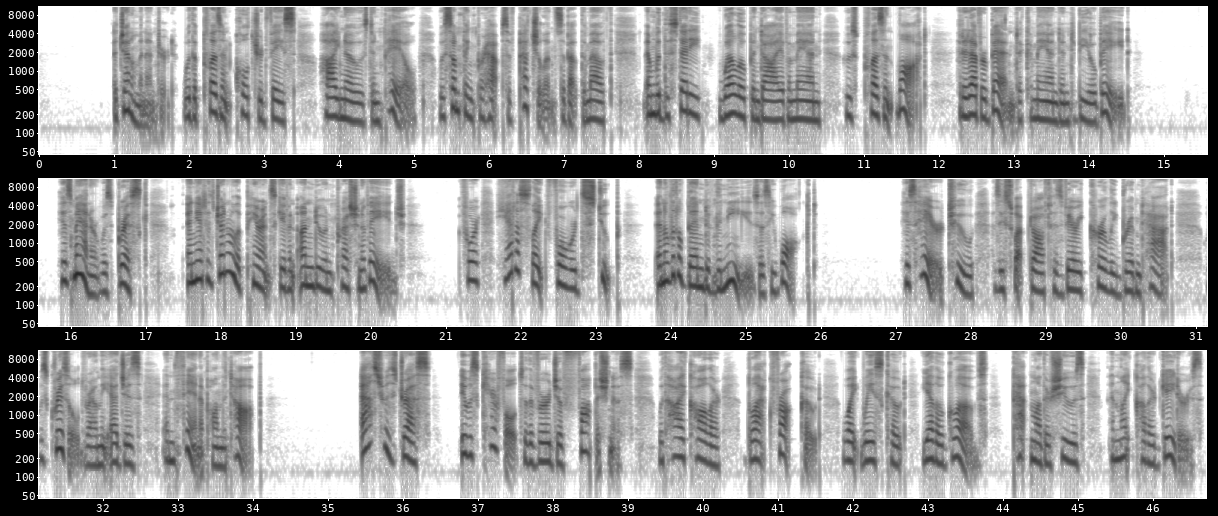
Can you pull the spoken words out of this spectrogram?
A gentleman entered, with a pleasant, cultured face, high nosed and pale, with something perhaps of petulance about the mouth, and with the steady, well opened eye of a man whose pleasant lot it had ever been to command and to be obeyed. His manner was brisk, and yet his general appearance gave an undue impression of age, for he had a slight forward stoop and a little bend of the knees as he walked. His hair, too, as he swept off his very curly brimmed hat, was grizzled round the edges and thin upon the top. As to his dress, it was careful to the verge of foppishness, with high collar, black frock coat, white waistcoat, yellow gloves, patent leather shoes, and light colored gaiters.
